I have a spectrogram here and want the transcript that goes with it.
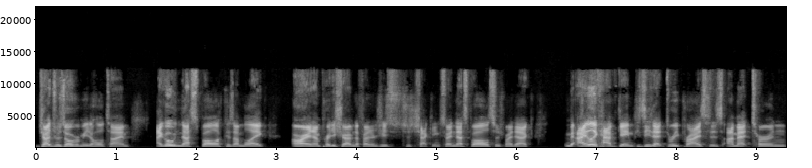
judge was over me the whole time. I go nest ball because I'm like all right, I'm pretty sure I have enough energy just checking. So I nest ball, search my deck. I, mean, I like have game because he's at three prizes. I'm at turn.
